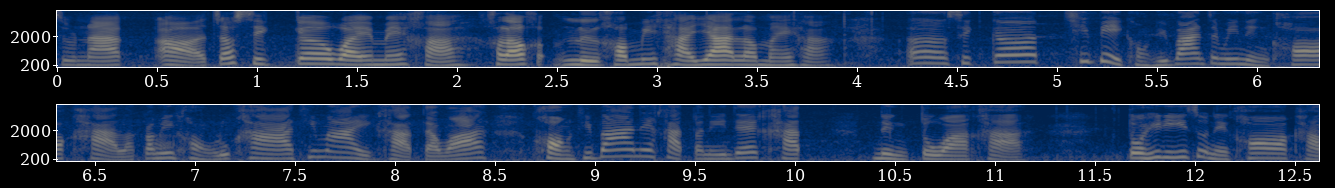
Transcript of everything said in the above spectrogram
สุนัขอ่าเจ้าซิกเกอร์ไว้ไหมคะแล้วหรือเขามีทายาทแล้วไหมคะ เออซิกเกอร์ที่บีดของที่บ้านจะมีหนึ่งข้อค่ะ แล้วก็มีของลูกค้าที่มาอีกค่ะ แต่ว่าของที่บ้านเนี่ยค่ะ ตอนนี้ได้คัดหนึ่งตัวค่ะ ตัวที่ดีที่สุดในข้อค่ะ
